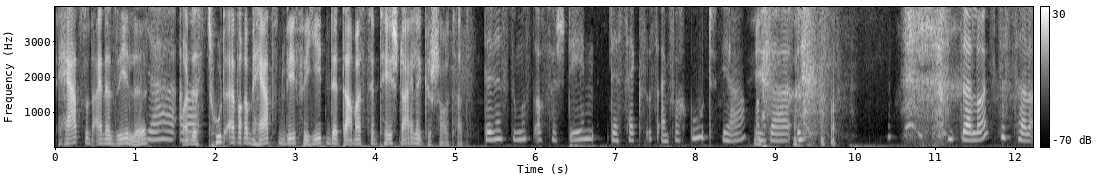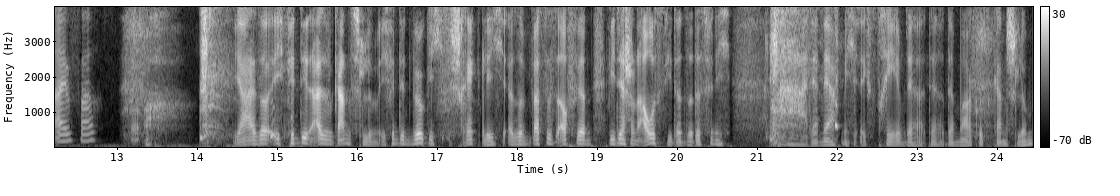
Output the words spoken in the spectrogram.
Herz und eine Seele. Ja, und es tut einfach im Herzen weh für jeden, der damals Temptation Island geschaut hat. Dennis, du musst auch verstehen, der Sex ist einfach gut, ja. Und ja. Da, da läuft es dann einfach. Oh. Ja, also ich finde den also ganz schlimm. Ich finde den wirklich schrecklich. Also was ist auch für ein, wie der schon aussieht und so, das finde ich, ah, der nervt mich extrem, der, der, der Markus, ganz schlimm.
